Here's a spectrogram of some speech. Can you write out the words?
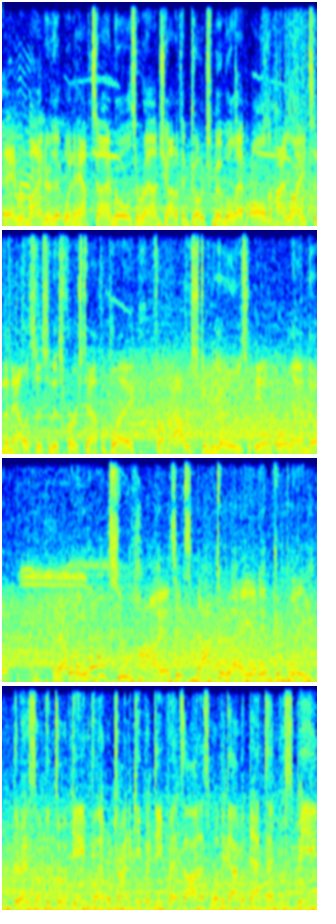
A reminder that when halftime rolls around, Jonathan Coachman will have all the highlights and analysis of this first half of play from our studios in Orlando. And that went a little too high as it's knocked away and incomplete. There is something to a game plan with trying to keep a defense honest with a guy with that type of speed.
